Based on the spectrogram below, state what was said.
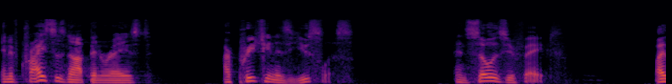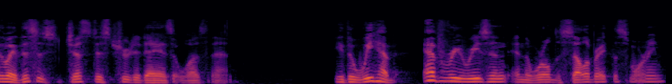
And if Christ has not been raised, our preaching is useless and so is your faith. By the way, this is just as true today as it was then. Either we have every reason in the world to celebrate this morning,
